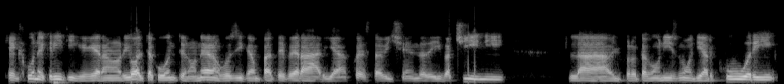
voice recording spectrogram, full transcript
che alcune critiche che erano rivolte a Conte non erano così campate per aria, questa vicenda dei vaccini, la, il protagonismo di Arcuri,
